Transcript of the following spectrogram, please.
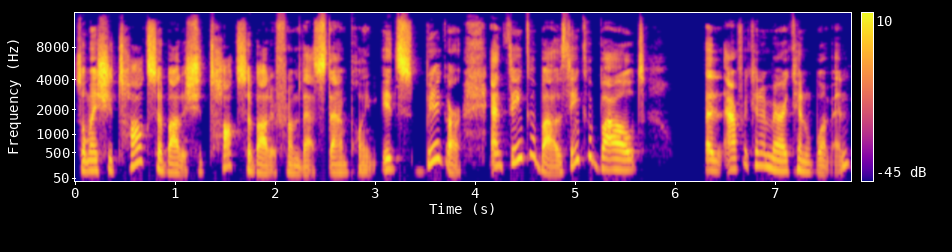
So when she talks about it she talks about it from that standpoint. It's bigger. And think about think about an african american woman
